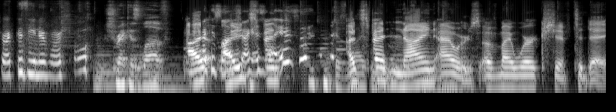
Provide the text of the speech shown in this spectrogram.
Shrek is universal. Shrek is love. I, Shrek is love, I Shrek is spent, life. I've spent nine hours of my work shift today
